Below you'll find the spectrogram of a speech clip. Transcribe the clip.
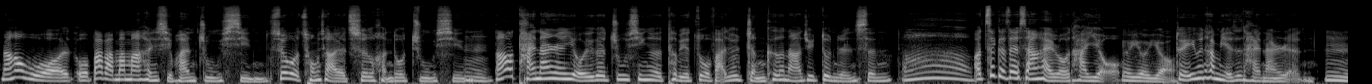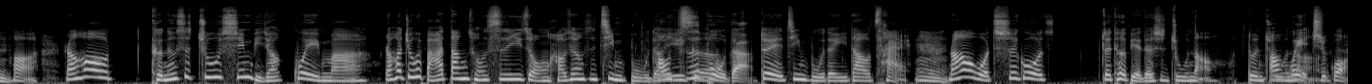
然后我我爸爸妈妈很喜欢猪心，所以我从小也吃了很多猪心。嗯。然后台南人有一个猪心的特别做法，就是整颗拿去炖人参。哦。啊，这个在山海楼它有。有有有。对，因为他们也是台南人。嗯。啊，然后。可能是猪心比较贵吗？然后就会把它当成是一种好像是进补的、好滋补的，对，进补的一道菜。嗯，然后我吃过最特别的是猪脑。炖猪脑，我也吃过，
